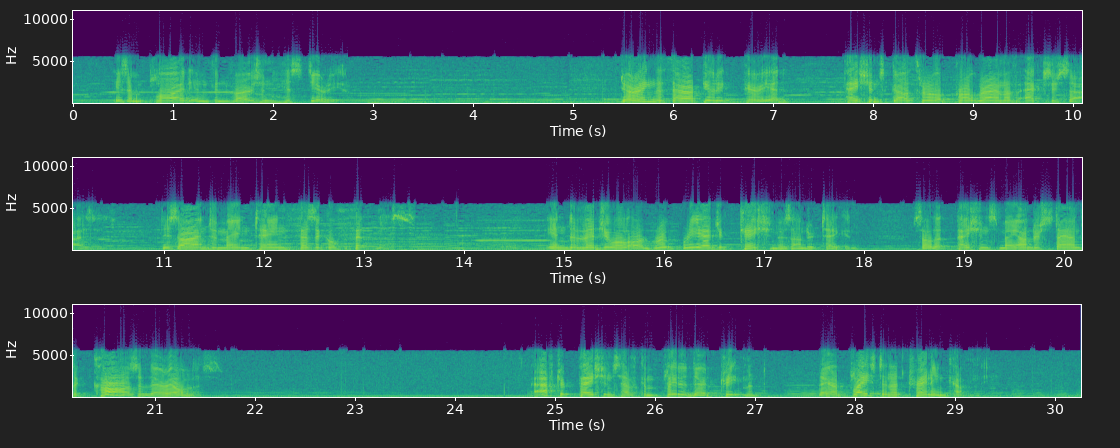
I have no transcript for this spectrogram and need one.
is employed in conversion hysteria. During the therapeutic period, patients go through a program of exercises designed to maintain physical fitness. Individual or group re-education is undertaken so that patients may understand the cause of their illness. After patients have completed their treatment, they are placed in a training company.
